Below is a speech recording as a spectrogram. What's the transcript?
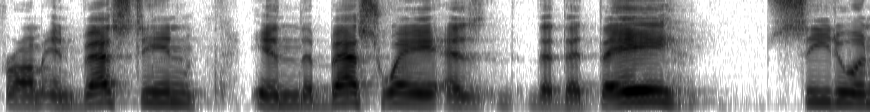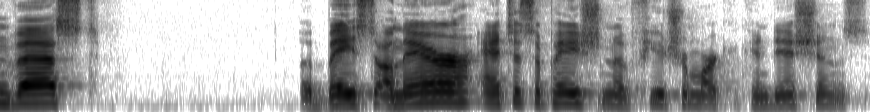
from investing in the best way as, that, that they see to invest uh, based on their anticipation of future market conditions.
